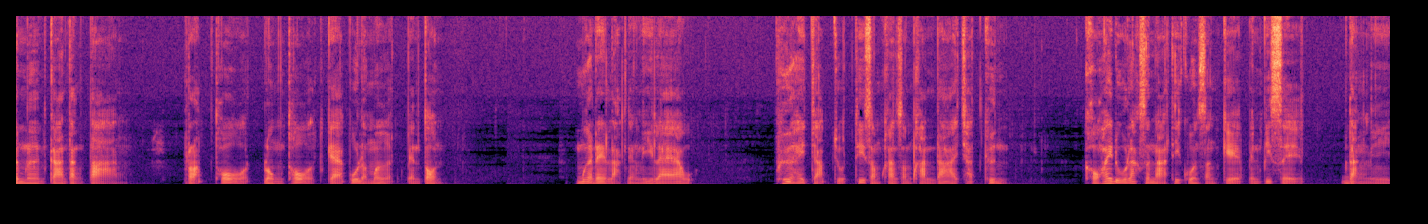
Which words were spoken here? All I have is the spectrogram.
ดำเนินการต่างๆ ปรับโทษลงโทษแก่ผู้ละเมิดเป็นต้น เมื่อได้หลักอย่างนี้แล้ว เพื่อให้จับจุดที่สำคัญสำคัญได้ชัดขึ้น ขอให้ดูลักษณะที่ควรสังเกตเป็นพิเศษ ดังนี้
